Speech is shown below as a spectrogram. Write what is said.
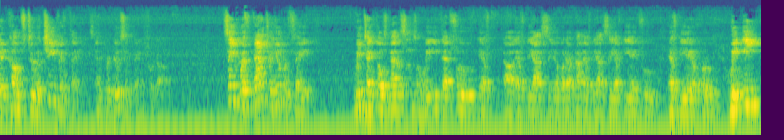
it comes to achieving things and producing things for God. See, with natural human faith, we take those medicines or we eat that food, F, uh, FDIC or whatever, not FDIC, FDA food, FDA approved. We eat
